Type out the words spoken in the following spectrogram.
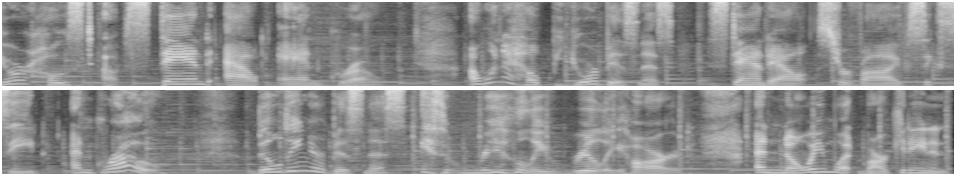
your host of Stand Out and Grow. I want to help your business stand out, survive, succeed, and grow. Building your business is really, really hard. And knowing what marketing and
